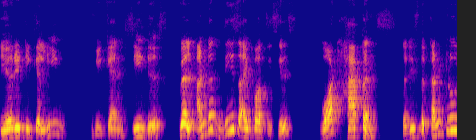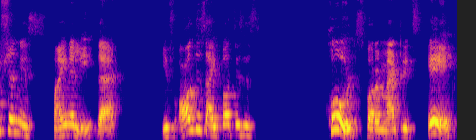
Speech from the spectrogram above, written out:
Theoretically, we can see this. Well, under these hypotheses, what happens? That is, the conclusion is finally that if all these hypotheses holds for a matrix A,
